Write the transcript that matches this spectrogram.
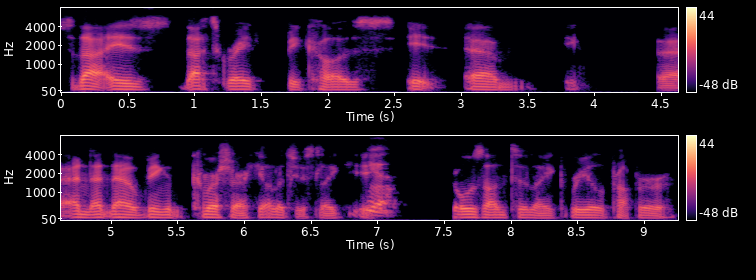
so that is that's great because it um, it, uh, and now being a commercial archaeologist, like it, yeah goes on to like real proper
